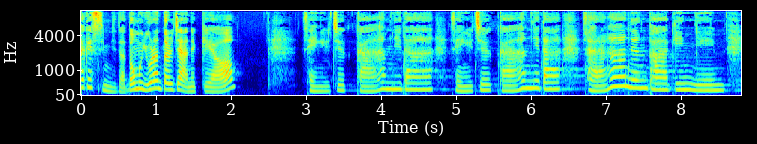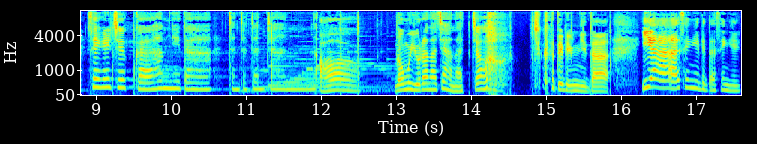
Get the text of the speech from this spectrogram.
하겠습니다. 너무 요란 떨지 않을게요. 생일 축하합니다. 생일 축하합니다. 사랑하는 박이님. 생일 축하합니다. 짠짠짠짠. 아, 너무 요란하지 않았죠? 축하드립니다. 이야, 생일이다, 생일.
